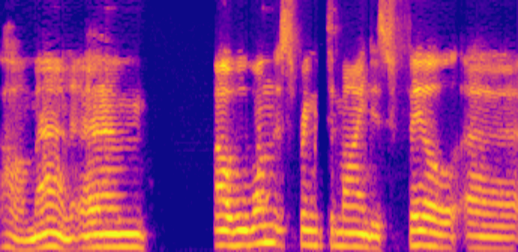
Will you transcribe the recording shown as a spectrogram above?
Oh man. Um, oh well, one that springs to mind is Phil. Uh,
